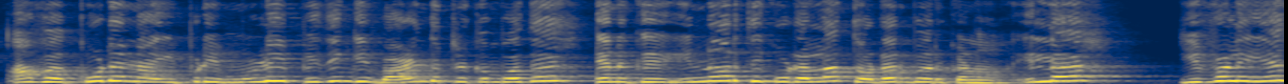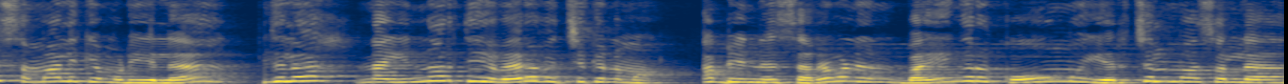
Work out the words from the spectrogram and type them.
அவ கூட நான் இப்படி முழி பிதுங்கி வாழ்ந்துட்டு இருக்கும்போது எனக்கு இன்னொருத்தி கூடலாம் தொடர்பு இருக்கணும். இல்ல இவளையே சமாளிக்க முடியல. இதுல நான் இன்னொருத்திய வேற வச்சுக்கணுமா? அப்படின்னு சரவணன் பயங்கர கோவமும் எரிச்சலுமா சொல்ல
